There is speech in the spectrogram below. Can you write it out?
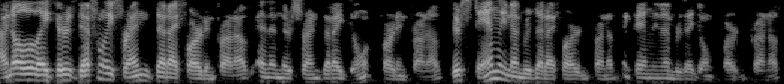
I know, like, there's definitely friends that I fart in front of, and then there's friends that I don't fart in front of. There's family members that I fart in front of, and family members I don't fart in front of.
